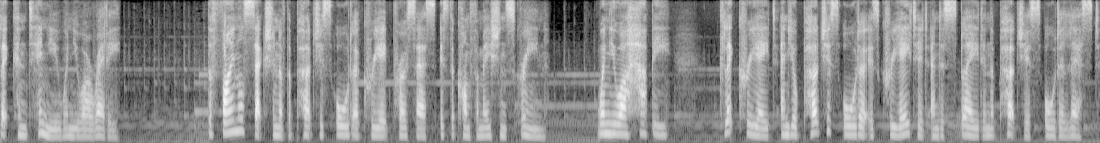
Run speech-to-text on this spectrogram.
Click Continue when you are ready. The final section of the purchase order create process is the confirmation screen. When you are happy, click Create and your purchase order is created and displayed in the purchase order list.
